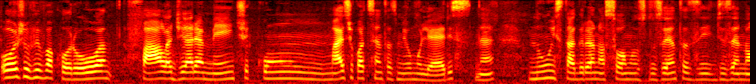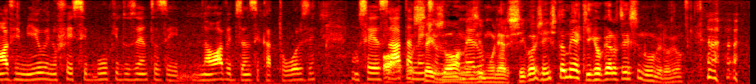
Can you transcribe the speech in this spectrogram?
Hoje o Viva Coroa fala diariamente com mais de 400 mil mulheres, né? No Instagram nós somos 219 mil e no Facebook 209, 214. Não sei exatamente Ó, vocês, o número. homens e mulheres, sigam a gente também aqui que eu quero ter esse número, viu?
